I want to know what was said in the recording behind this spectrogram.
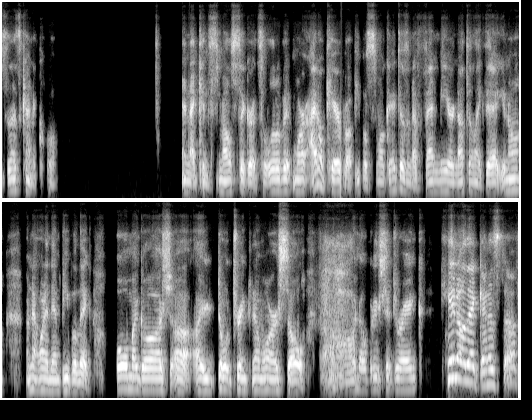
So that's kind of cool. And I can smell cigarettes a little bit more. I don't care about people smoking. It doesn't offend me or nothing like that. You know, I'm not one of them people like, oh my gosh, uh, I don't drink no more. So oh, nobody should drink. You know, that kind of stuff.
